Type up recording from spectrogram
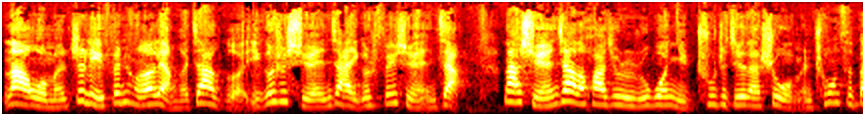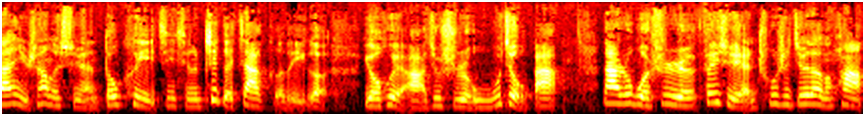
那我们这里分成了两个价格，一个是学员价，一个是非学员价。那学员价的话，就是如果你初次阶段是我们冲刺班以上的学员，都可以进行这个价格的一个优惠啊，就是五九八。那如果是非学员初试阶段的话，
